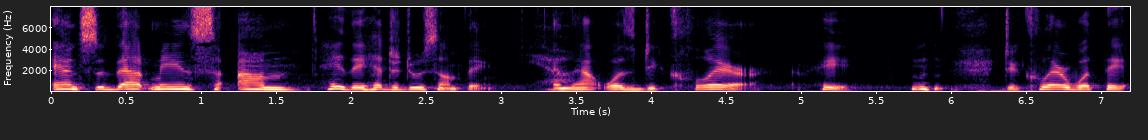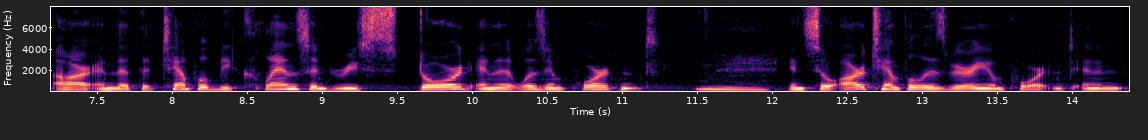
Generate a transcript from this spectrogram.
And so that means, um, hey, they had to do something. And that was declare, hey, declare what they are and that the temple be cleansed and restored and it was important. Mm. And so our temple is very important and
